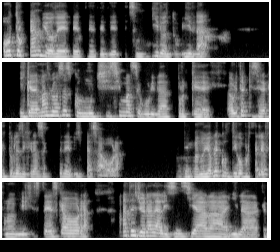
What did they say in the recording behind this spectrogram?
otro cambio de, de, sentido en tu vida y que además lo haces con muchísima seguridad, porque ahorita quisiera que tú les dijeras a qué te dedicas ahora. Porque cuando yo hablé contigo por teléfono, me dijiste, es que ahora, antes yo era la licenciada y la que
